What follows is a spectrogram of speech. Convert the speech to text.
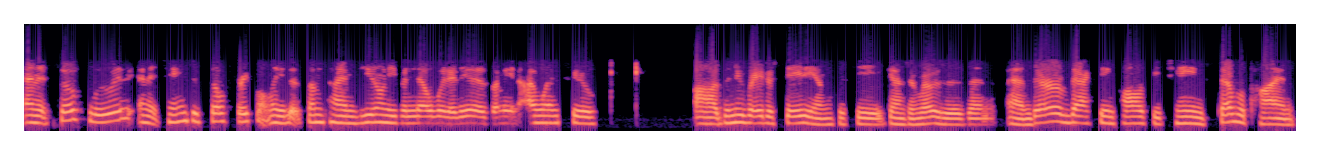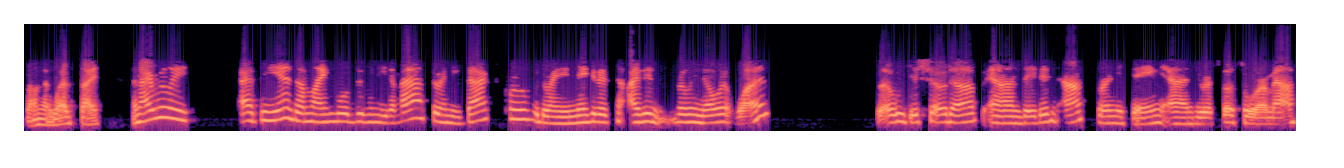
and it's so fluid and it changes so frequently that sometimes you don't even know what it is. I mean, I went to uh, the new Raider Stadium to see Guns N' Roses, and, and their vaccine policy changed several times on their website. And I really at the end, I'm like, well, do we need a mask? Do I need vax proof? Or need negative? T-? I didn't really know what it was. So we just showed up and they didn't ask for anything. And you were supposed to wear a mask,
